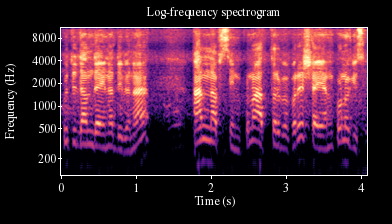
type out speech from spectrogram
প্রতিদান দেয় না, দেবে না। আন নাফসিন, কোনো আত্মার ব্যাপারে সায়ান কোনো কিছু।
